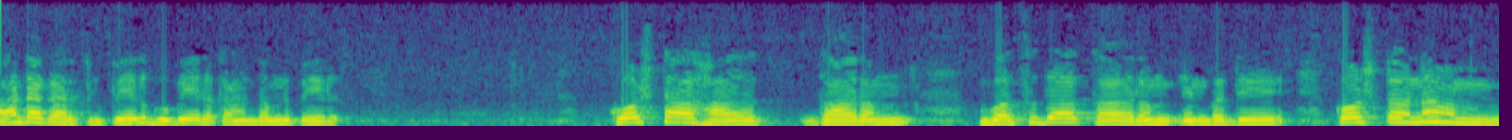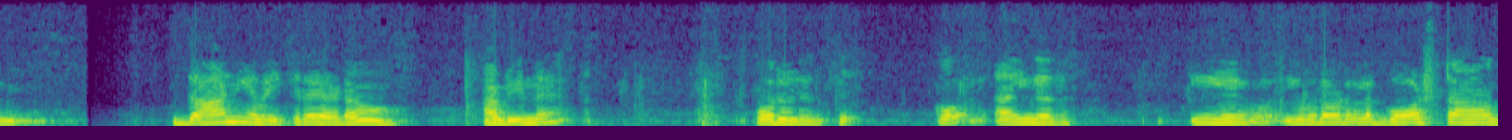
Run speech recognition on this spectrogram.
பாண்டாகாரத்துக்கு பேரு குபேரகாந்தம்னு பேர். கோஷ்டாகாரம் வசுதாகாரம் என்பது கோஷ்டம்னா தானியம் வைக்கிற இடம் அப்படின்னு பொருள் இருக்கு. கோ- இங்க இ- கோஷ்டம்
